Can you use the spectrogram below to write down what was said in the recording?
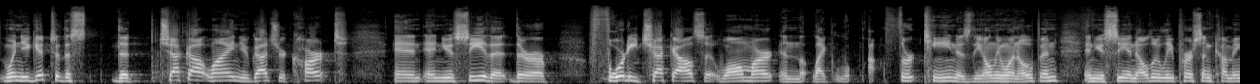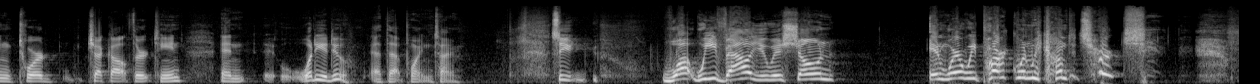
when you get to the, the checkout line, you've got your cart, and, and you see that there are 40 checkouts at Walmart and like 13 is the only one open, and you see an elderly person coming toward checkout 13, and what do you do at that point in time? See, what we value is shown in where we park when we come to church.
